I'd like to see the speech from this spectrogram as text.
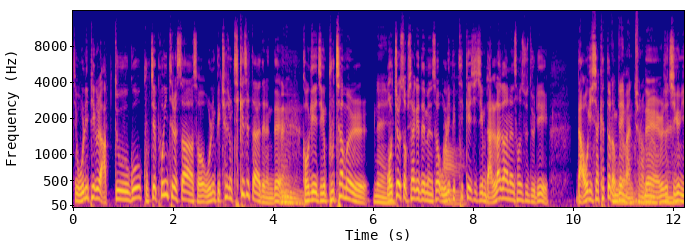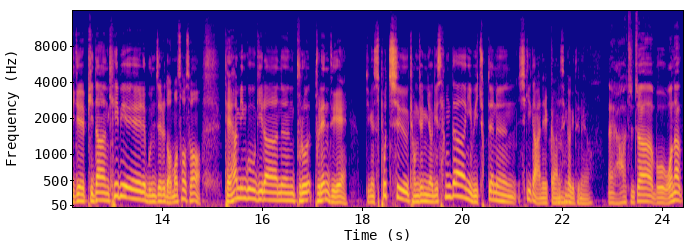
지금 올림픽을 앞두고 국제 포인트를 쌓아서 올림픽 최종 티켓을 따야 되는데 음. 거기에 지금 불참을 네. 어쩔 수 없이 하게 되면서 올림픽 아. 티켓이 지금 날아가는 선수들이 나오기 시작했더라고요. 굉장히 많더라고요. 네, 그래서 네. 지금 이게 비단 KBL의 문제를 넘어서서 대한민국이라는 브로, 브랜드에 지금 스포츠 경쟁력이 상당히 위축되는 시기가 아닐까 하는 음. 생각이 드네요. 네, 아 진짜 뭐 워낙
